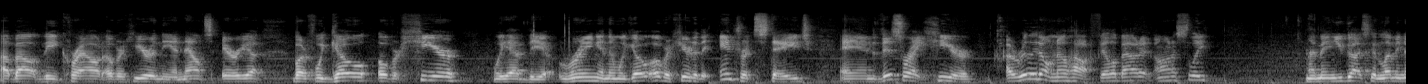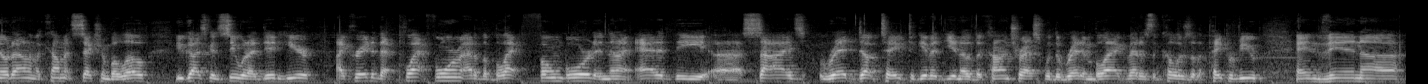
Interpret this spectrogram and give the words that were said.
about the crowd over here in the announce area. But if we go over here, we have the ring, and then we go over here to the entrance stage, and this right here I really don't know how I feel about it, honestly. I mean, you guys can let me know down in the comments section below. You guys can see what I did here. I created that platform out of the black foam board, and then I added the uh, sides red duct tape to give it, you know, the contrast with the red and black. That is the colors of the pay-per-view. And then uh,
